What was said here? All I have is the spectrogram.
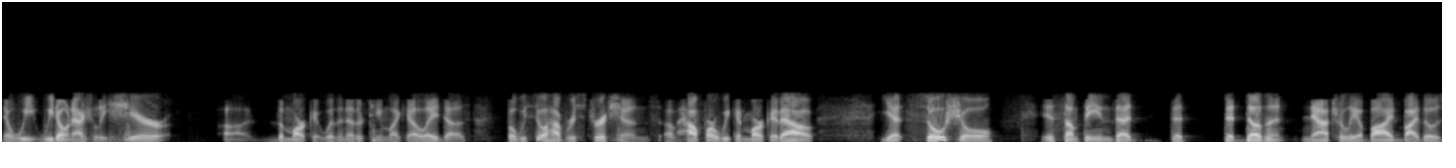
and we, we don't actually share uh, the market with another team like LA does, but we still have restrictions of how far we can market out. Yet social is something that that that doesn't naturally abide by those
